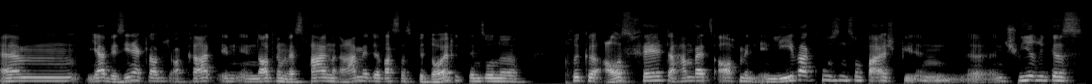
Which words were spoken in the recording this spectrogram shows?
Ähm, ja, wir sehen ja, glaube ich, auch gerade in, in Nordrhein-Westfalen, Rahmede, was das bedeutet, wenn so eine Brücke ausfällt. Da haben wir jetzt auch mit, in Leverkusen zum Beispiel ein, ein schwieriges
